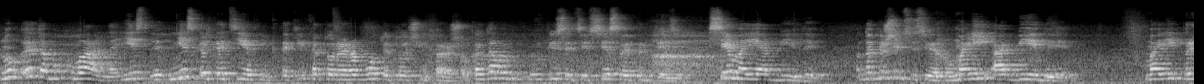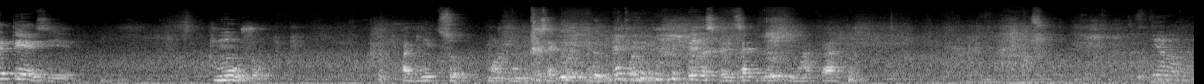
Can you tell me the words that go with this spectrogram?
Ну, это буквально. Есть несколько техник, таких, которые работают очень хорошо. Когда вы выписываете все свои претензии, все мои обиды, напишите сверху, мои обиды, мои претензии к мужу, под лицу можно написать и восклицательный знак. Сделано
